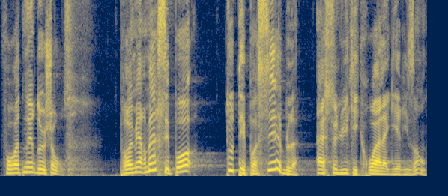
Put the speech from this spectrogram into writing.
faut retenir deux choses. Premièrement, ce n'est pas tout est possible à celui qui croit à la guérison.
